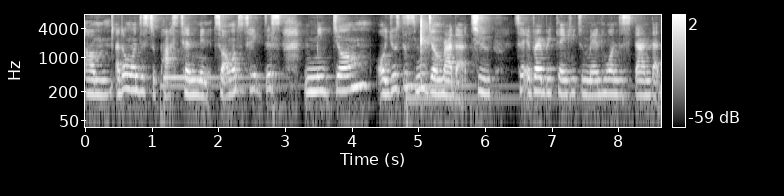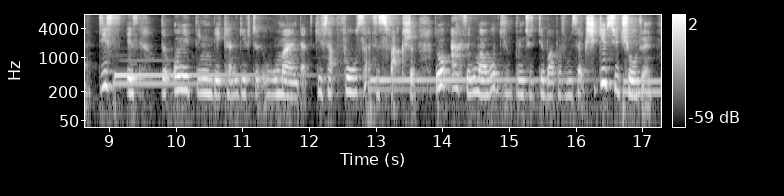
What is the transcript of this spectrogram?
um I don't want this to pass 10 minutes. So I want to take this medium or use this medium rather to say a very big thank you to men who understand that this is the only thing they can give to a woman that gives her full satisfaction. Don't ask a woman what do you bring to the table apart from sex. She gives you children.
